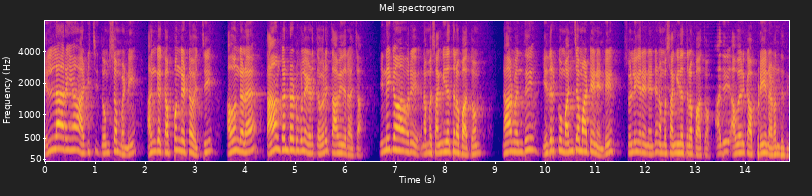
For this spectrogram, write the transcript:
எல்லாரையும் அடித்து துவம்சம் பண்ணி அங்கே கப்பங்கட்ட வச்சு அவங்கள தான் கண்ட்ரோட்டுக்குள்ள எடுத்தவர் தாவீது ராஜா. இன்னைக்கும் அவர் நம்ம சங்கீதத்தில் பார்த்தோம் நான் வந்து எதற்கும் அஞ்ச மாட்டேன் என்று சொல்லுகிறேன் என்று நம்ம சங்கீதத்தில் பார்த்தோம். அது அவருக்கு அப்படியே நடந்தது.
